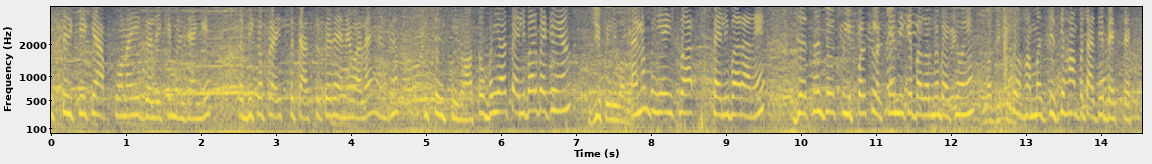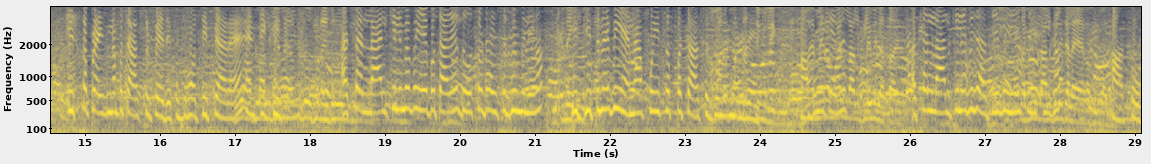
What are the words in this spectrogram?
इस तरीके के आपको ना ये गले के मिल जाएँगे। सभी का प्राइस पचास रुपये रहने वाला है है ना? इस तरीके का। तो भैया आज पहली बार बैठे हुए हैं? जी पहली बार। है ना? भैया इस बार पहली बार आ रहे हैं। जैसे जो स्लीपर्स लगते हैं के बगल में बैठे हुए हैं। तो हाँ मस्जिद के हाँ बता दिए बैक साइड तो इसका प्राइस ना पचास रुपये देखो बहुत ही प्यारा है। आप लाल antique किले में piece। जाओगे, 200 ढाई सौ रुपये अच्छा लाल किले में भैया बता रहे हैं दो सौ ढाई सौ रुपये मिलेगा। जितने ये जितने भी है ना आपको ये सब पचास रुपये में मिल रहे हैं हाँ, भैया माल रहे- लाल किले भी जाता है। अच्छा लाल किले भी जाते हैं भैया हाँ तो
